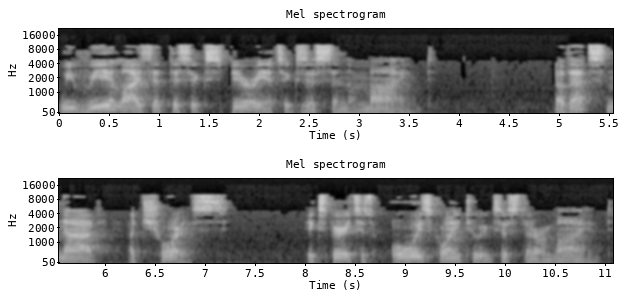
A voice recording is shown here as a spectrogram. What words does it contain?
We realize that this experience exists in the mind. Now that's not a choice. Experience is always going to exist in our mind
